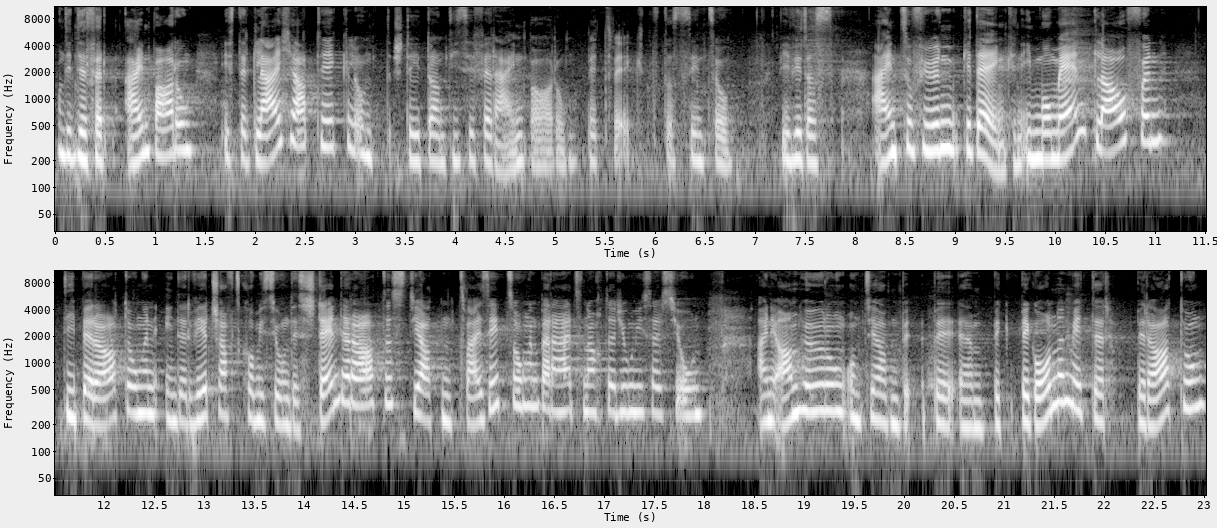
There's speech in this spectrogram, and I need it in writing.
und in der Vereinbarung ist der gleiche Artikel und steht dann diese Vereinbarung bezweckt. Das sind so, wie wir das einzuführen gedenken. Im Moment laufen die Beratungen in der Wirtschaftskommission des Ständerates. Die hatten zwei Sitzungen bereits nach der Junisession, eine Anhörung und sie haben be ähm, be begonnen mit der Beratung.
